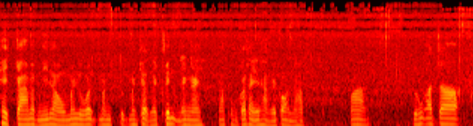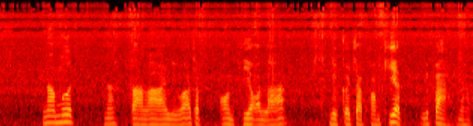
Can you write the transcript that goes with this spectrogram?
เหตุการณ์แบบนี้เราไม่รู้ว่ามันมันเกิดอะไรขึ้นยังไงนะผมก็สันนิษฐานไว้ก่อนนะครับ ว่าลุงอาจจะหน้ามืดนะตาลายหรือว่าอาจจะอ่อนเพลียอ่อนล้า หรือเกิดจากความเครียดหรือเปล่านะครับ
